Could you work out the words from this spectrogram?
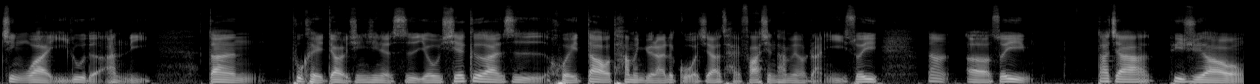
境外移入的案例，但不可以掉以轻心的是，有些个案是回到他们原来的国家才发现他们有染疫，所以。那呃，所以大家必须要，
